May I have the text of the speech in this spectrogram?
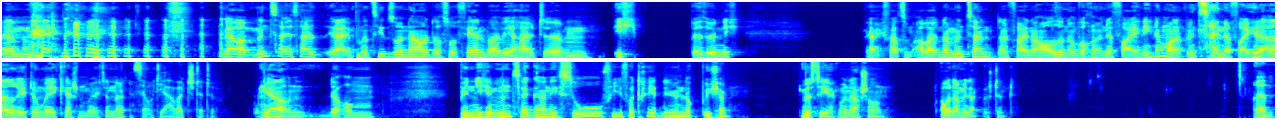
Ähm, ja, aber Münster ist halt, ja, im Prinzip so nah und doch so fern, weil wir halt, ähm, ich persönlich, ja, ich fahre zum Arbeiten nach Münster, dann fahre ich nach Hause und am Wochenende fahre ich nicht nochmal nach Münster, da fahre ich in eine andere Richtung, wenn ich cashen möchte, ne? Das ist ja auch die Arbeitsstätte. Ja, und darum bin ich in Münster gar nicht so viel vertreten in den Logbüchern. Müsste ich erst mal nachschauen. Aber damit abgestimmt. Ähm,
